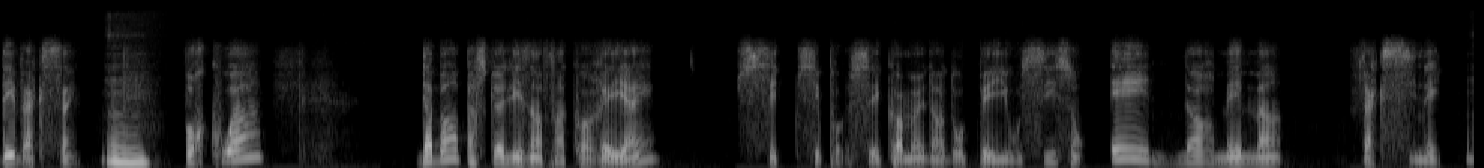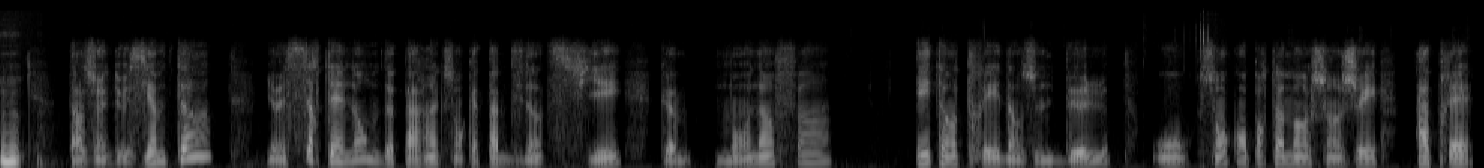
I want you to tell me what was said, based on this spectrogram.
des vaccins. Hmm. Pourquoi? D'abord parce que les enfants coréens, c'est commun dans d'autres pays aussi, sont énormément vaccinés. Mm. Dans un deuxième temps, il y a un certain nombre de parents qui sont capables d'identifier que mon enfant est entré dans une bulle où son comportement a changé après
